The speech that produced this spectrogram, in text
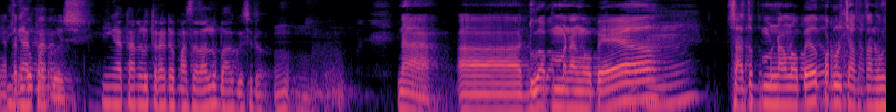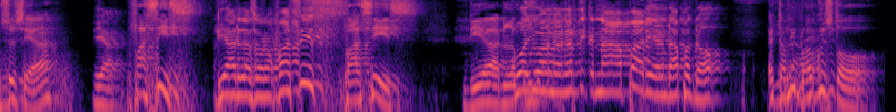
ingatan, gue bagus. Ingatan lu terhadap masa lalu bagus dong. Nah, eh, dua pemenang Nobel, satu pemenang Nobel perlu catatan khusus ya. Ya, Fasis, dia adalah seorang fasis. fasis. Dia adalah Gua juga nggak ngerti kenapa dia yang dapat dok. Eh tapi bagus toh.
